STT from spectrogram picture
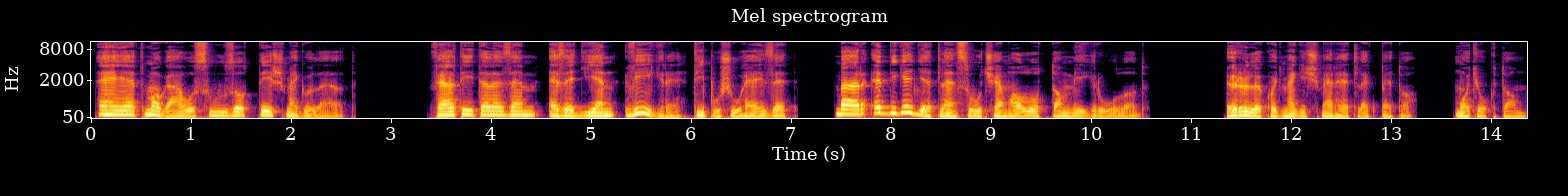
ehelyett magához húzott és megölelt. Feltételezem, ez egy ilyen végre típusú helyzet, bár eddig egyetlen szót sem hallottam még rólad. Örülök, hogy megismerhetlek, Peta, motyogtam.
